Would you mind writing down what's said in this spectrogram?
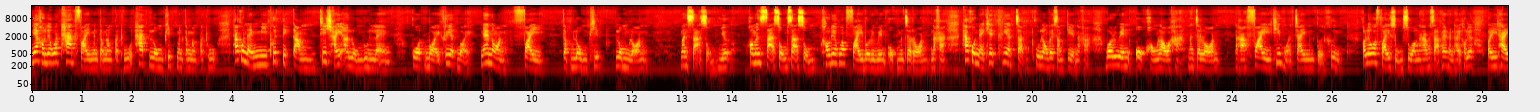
เนี่ยเขาเรียกว่าธาตุไฟมันกำลังปะทุธาตุลมพิษมันกำลังปะทุ ถ้าคนไหนมีพฤติกรรมที่ใช้อารมณ์รุนแรงโกรธบ่อยเครียดบ่อย แน่นอนไฟกับลมพิษ ลมร้อน มันสะสมเยอะ พอมันสะสมสะสมเขาเรียกว่าไฟบริเวณอกมันจะร้อนนะคะ ถ้าคนไหนเครียดเครียดจัดคุณลองไปสังเกตนะคะ บริเวณอกของเราอะค่ะ มันจะร้อนนะคะ ไฟที่หัวใจมันเกิดขึ้นเขาเรียกว่าไฟสูงสวงนะคะภาษาแพทย์แผนไทยเขาเรียกปริไทย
